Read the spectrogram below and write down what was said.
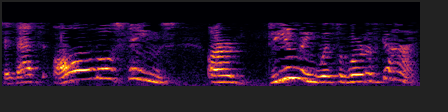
So that's all those things are dealing with the Word of God.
